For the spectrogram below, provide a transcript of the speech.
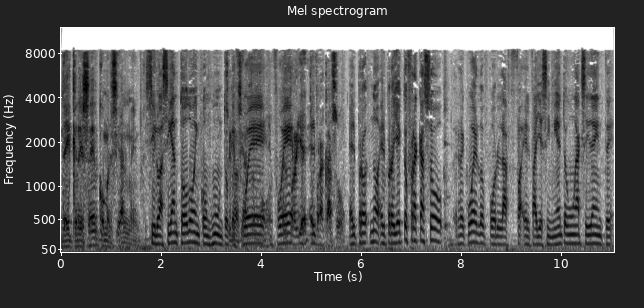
de crecer comercialmente. Si lo hacían todo en conjunto, Si que fue, todo. fue El proyecto fracasó. El pro- no, el proyecto fracasó, recuerdo, por la fa- el fallecimiento en un accidente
